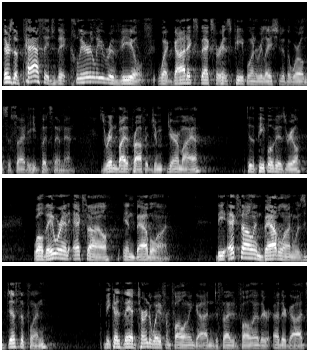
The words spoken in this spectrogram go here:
There's a passage that clearly reveals what God expects for His people in relation to the world and society He puts them in. It's written by the prophet Jeremiah to the people of Israel while they were in exile in Babylon. The exile in Babylon was discipline because they had turned away from following God and decided to follow other, other gods.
